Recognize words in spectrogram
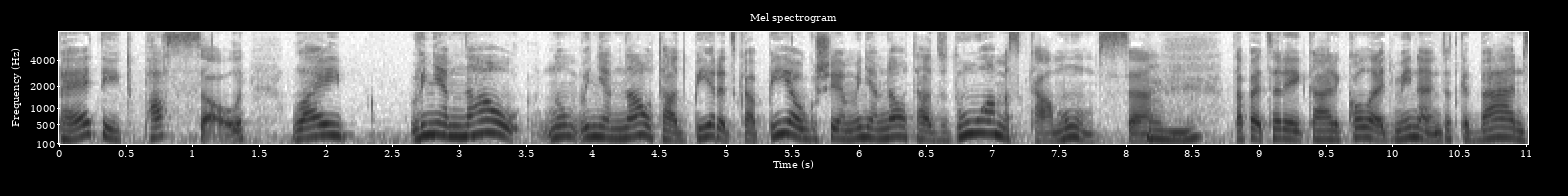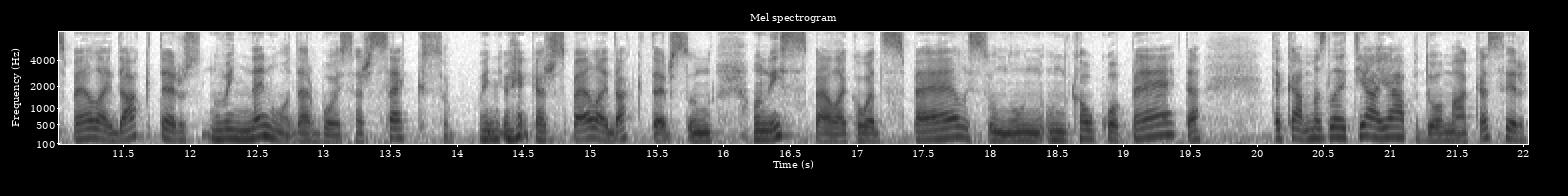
pētītu pasauli, lai Viņiem nav, nu, viņiem nav tāda pieredze kā pieaugušiem, viņiem nav tādas domas kā mums. Mm -hmm. Tāpēc arī, kā arī kolēģi minēja, tad, kad bērni spēlē dakterus, nu, viņi nenodarbojas ar seksu. Viņi vienkārši spēlē dakterus un, un izspēlē kaut kādas spēles un, un, un kaut ko pēta. Tā kā mazliet jā, jāpadomā, kas ir.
